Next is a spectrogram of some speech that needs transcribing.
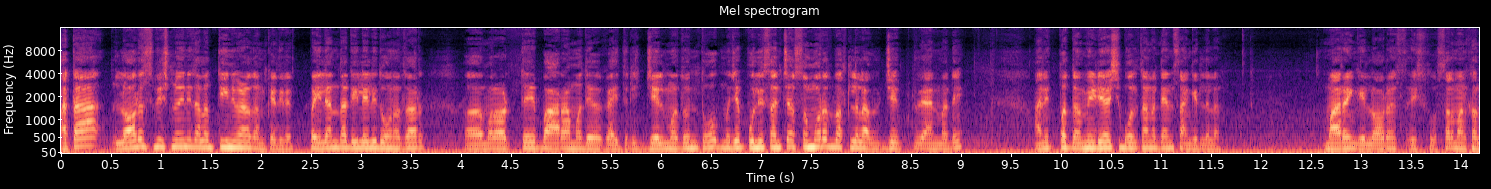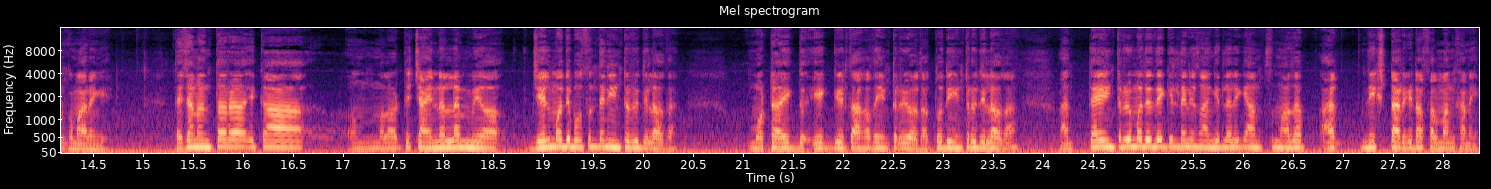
आता लॉरेन्स बिश्नोईने त्याला तीन वेळा धमक्या दिल्यात. पहिल्यांदा दिलेली दोन हजार मला वाटते बारामध्ये काहीतरी जेलमधून तो म्हणजे पोलिसांच्या समोरच बसलेला जे व्हॅनमध्ये. आणि पद मीडियाशी बोलताना त्यांनी सांगितलेलं मारेंगे लॉरेन्स इसको सलमान खान को मारेंगे. त्याच्यानंतर एका मला वाटतं चॅनलला जेलमध्ये बसून त्यांनी इंटरव्ह्यू दिला होता. मोठा एक एक दीड तासाचा इंटरव्ह्यू होता. तो इंटरव्ह्यू दिला होता. आणि त्या इंटरव्ह्यूमध्ये देखील त्यांनी सांगितलेलं की आमचं माझा नेक्स्ट टार्गेट हा सलमान खान आहे.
